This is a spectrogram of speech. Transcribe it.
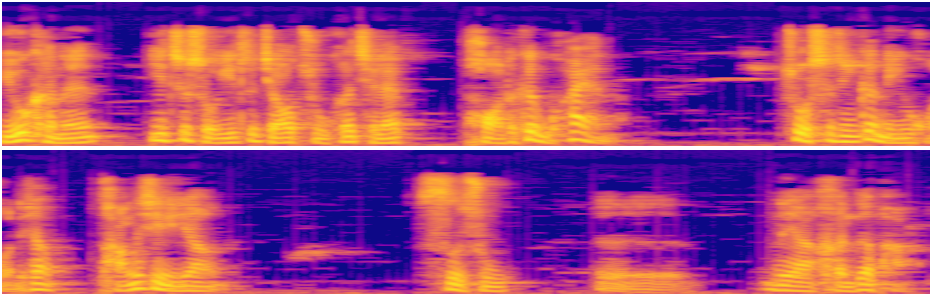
有可能一只手一只脚组合起来跑得更快呢，做事情更灵活的，像螃蟹一样四处呃那样横着爬。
